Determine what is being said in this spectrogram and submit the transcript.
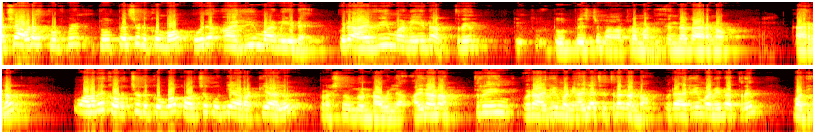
പക്ഷെ അവിടെ ടൂത്ത് പേസ്റ്റ് ടൂത്ത് പേസ്റ്റ് എടുക്കുമ്പോൾ ഒരു അരിമണിയുടെ ഒരു അരിമണിയുടെ അത്രയും ടൂത്ത് പേസ്റ്റ് മാത്രം മതി. എന്താ കാരണം? കാരണം വളരെ കുറച്ചെടുക്കുമ്പോൾ കുറച്ച് കുഞ്ഞ് ഇറക്കിയാലും പ്രശ്നമൊന്നും ഉണ്ടാവില്ല. അതിനാണ് അത്രയും ഒരു അരിമണി. അതിലാ ചിത്രം കണ്ടോ? ഒരു അരിമണിയുടെ അത്രയും മതി.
